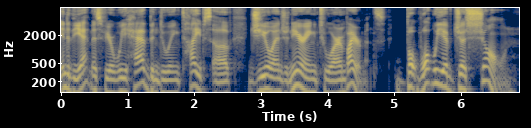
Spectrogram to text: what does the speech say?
into the atmosphere. We have been doing types of geoengineering to our environments. But what we have just shown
